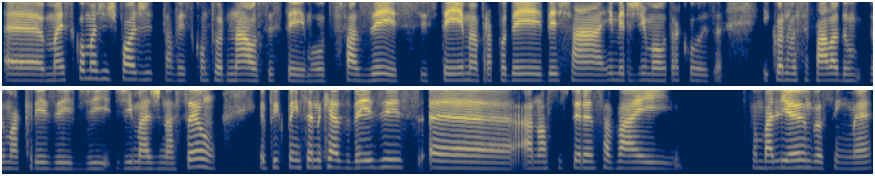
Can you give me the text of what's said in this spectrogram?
É, mas como a gente pode talvez contornar o sistema ou desfazer esse sistema para poder deixar emergir uma outra coisa? E quando você fala de uma crise de, de, imaginação, eu fico pensando que às vezes é, a nossa esperança vai cambaleando assim, né?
